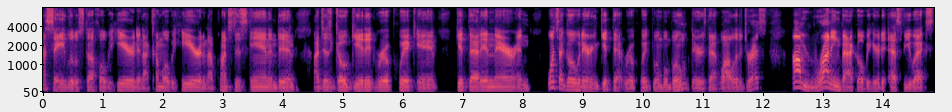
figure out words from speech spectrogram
I say little stuff over here, and then I come over here and I punch this in, and then I just go get it real quick and get that in there. And once I go over there and get that real quick, boom, boom, boom, there's that wallet address. I'm running back over here to Svuex,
